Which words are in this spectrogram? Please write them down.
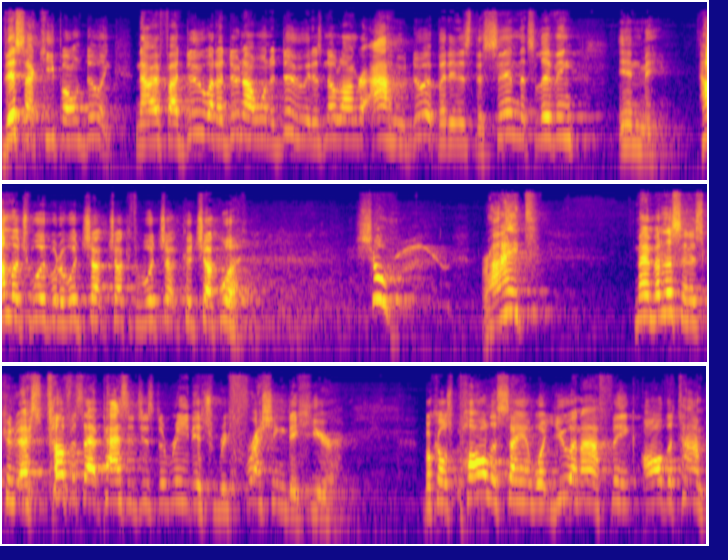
This I keep on doing. Now, if I do what I do not want to do, it is no longer I who do it, but it is the sin that's living in me. How much wood would a woodchuck chuck if a woodchuck could chuck wood? Shoo. Right? Man, but listen, as tough as that passage is to read, it's refreshing to hear. Because Paul is saying what you and I think all the time.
